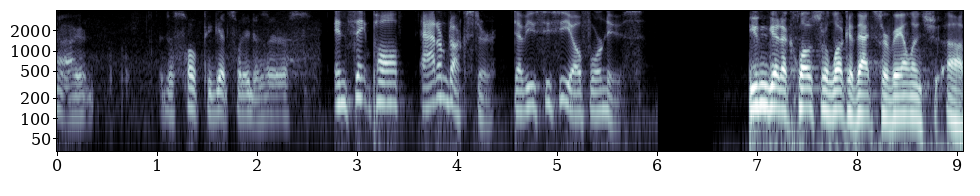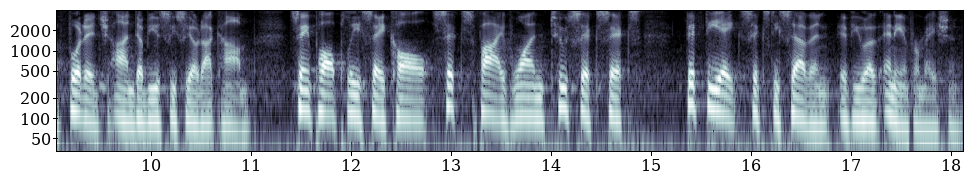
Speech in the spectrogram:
I just hope he gets what he deserves. In St. Paul, Adam Duxter, WCCO 4 News. You can get a closer look at that surveillance uh, footage on WCCO.com. St. Paul police say call 651 266 5867 if you have any information.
